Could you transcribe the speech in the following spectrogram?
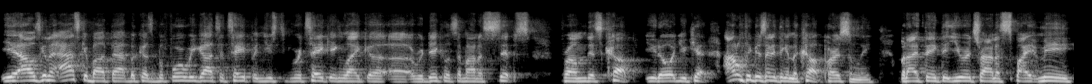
Yeah, I was going to ask about that because before we got to taping, you were taking like a, a ridiculous amount of sips from this cup, you know, and you can't, I don't think there's anything in the cup personally, but I think that you were trying to spite me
